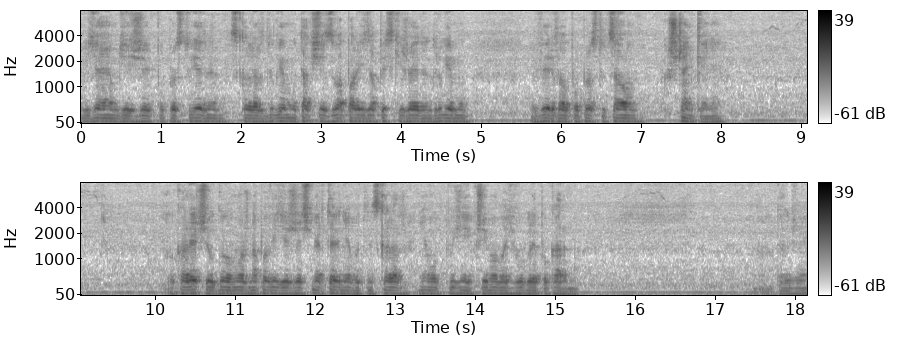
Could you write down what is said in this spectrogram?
widziałem gdzieś, że po prostu jeden skalar drugiemu tak się złapali zapyski, że jeden drugiemu wyrwał po prostu całą szczękę, nie? Okaleczył go, można powiedzieć, że śmiertelnie, bo ten skalar nie mógł później przyjmować w ogóle pokarmu. No, także,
